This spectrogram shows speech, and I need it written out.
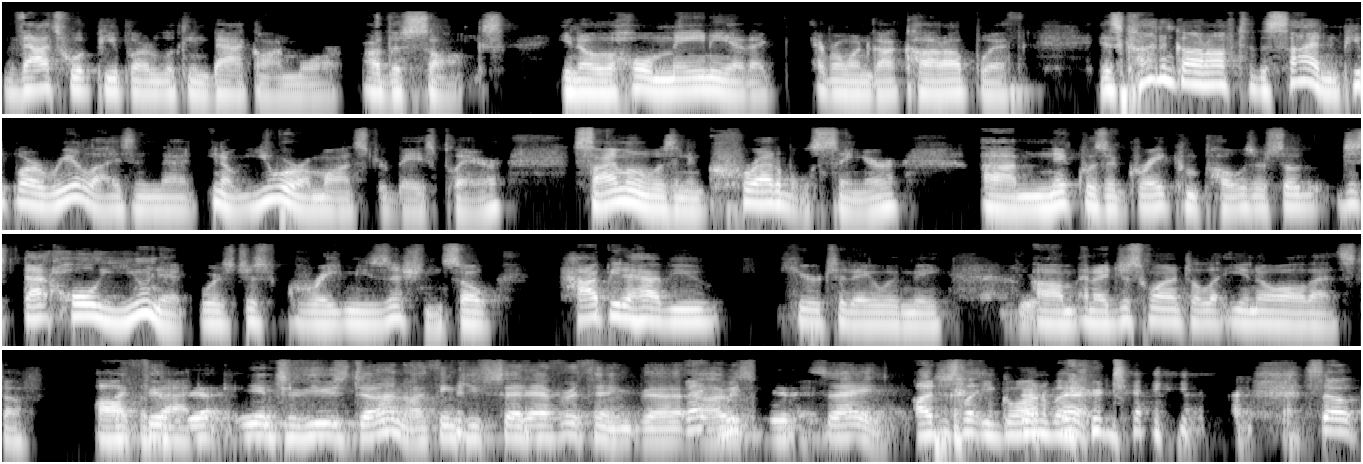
that's what people are looking back on more are the songs you know, the whole mania that everyone got caught up with is kind of gone off to the side. And people are realizing that, you know, you were a monster bass player. Simon was an incredible singer. Um, Nick was a great composer. So just that whole unit was just great musicians. So happy to have you here today with me. Um, and I just wanted to let you know all that stuff I feel the, the, interview's done. I think you've said everything that, that I was going to say. I'll just let you go on about your day. so,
